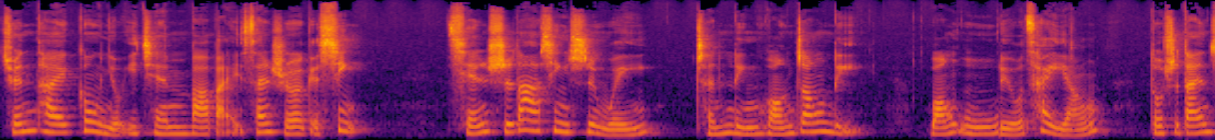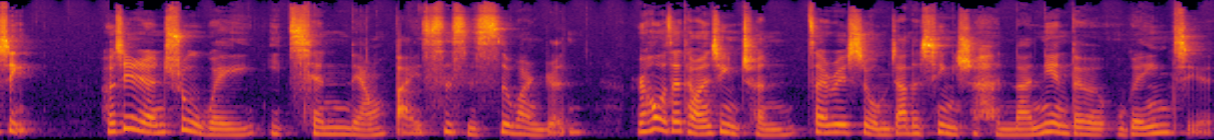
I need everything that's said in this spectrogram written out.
全台共有一千八百三十二个姓，前十大姓氏为陈林、黄、张、李、王、吴、刘、蔡、杨，都是单姓，合计人数为一千两百四十四万人。然后我在台湾姓陈，在瑞士我们家的姓是很难念的五个音节，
